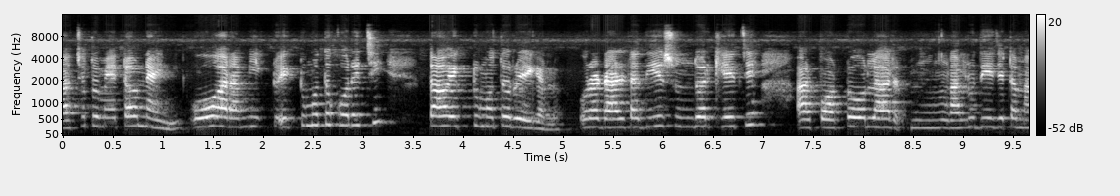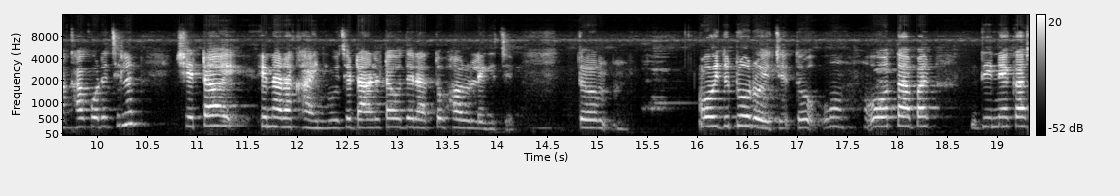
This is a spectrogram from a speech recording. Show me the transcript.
আর ছোটো মেয়েটাও নেয়নি। ও আর আমি একটু একটু মতো করেছি, তাও একটু মতো রয়ে গেল। ওরা ডালটা দিয়ে সুন্দর খেয়েছে আর পটল আর আলু দিয়ে যেটা মাখা করেছিলাম, সেটা এনারা খায়নি। বলছে ডালটা ওদের এত ভালো লেগেছে। তো, ওই দুটো রয়েছে। তো, ও তো আবার দিনেকার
